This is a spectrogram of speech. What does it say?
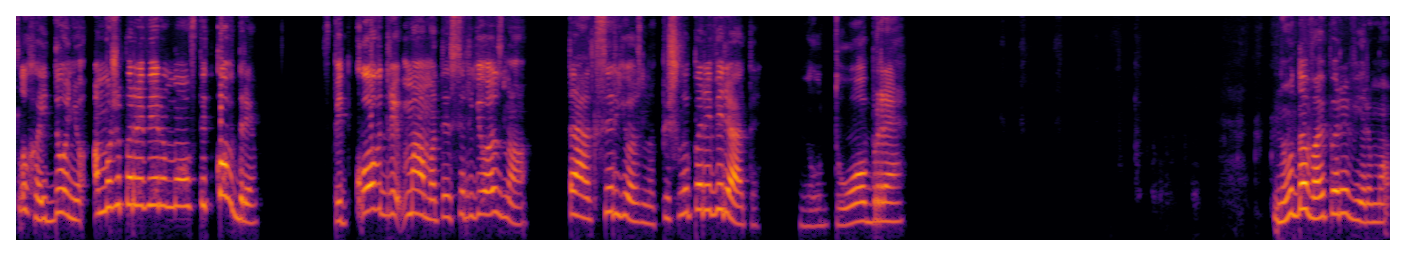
Слухай, доню, а може перевіримо в підковдрі? В підковдрі? Мамо, ти серйозно? Так, серйозно, пішли перевіряти. Ну, добре. Ну, давай перевіримо.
